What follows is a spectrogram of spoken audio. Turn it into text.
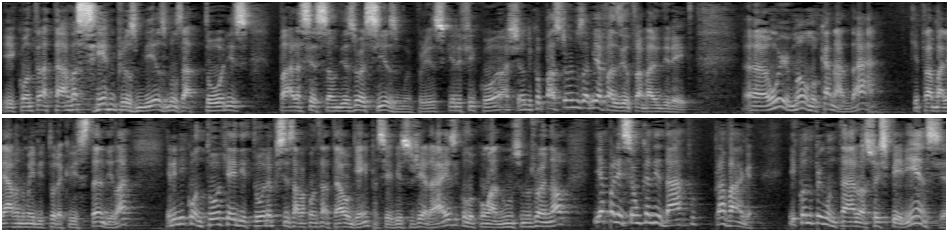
E contratava sempre os mesmos atores para a sessão de exorcismo. Por isso que ele ficou achando que o pastor não sabia fazer o trabalho direito. Uh, um irmão no Canadá, que trabalhava numa editora cristã de lá, ele me contou que a editora precisava contratar alguém para serviços gerais e colocou um anúncio no jornal e apareceu um candidato para a vaga. E quando perguntaram a sua experiência,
